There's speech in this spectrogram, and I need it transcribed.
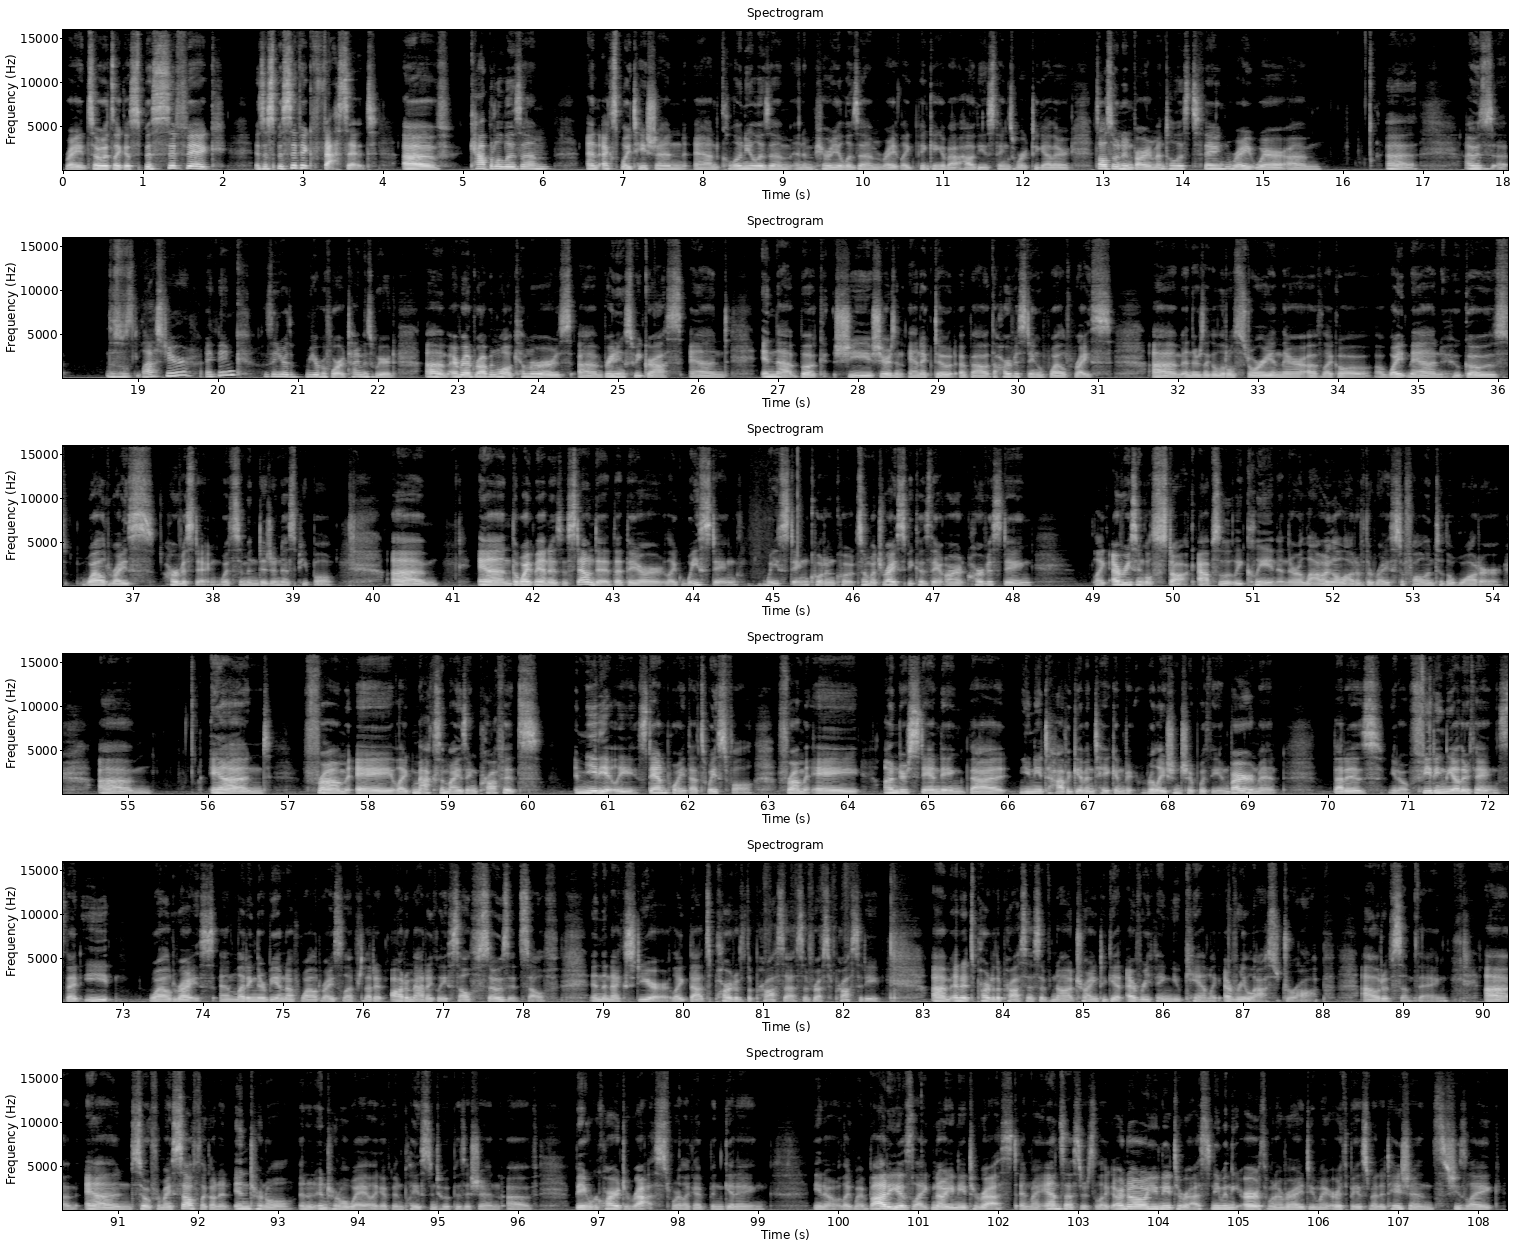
right? So it's like a specific, it's a specific facet of capitalism and exploitation and colonialism and imperialism, right? Like thinking about how these things work together. It's also an environmentalist thing, right? Where um, uh, I was uh, this was last year, I think. It was the year the year before. Time is weird. Um, I read Robin Wall Kimmerer's um, Braiding Sweetgrass, and in that book, she shares an anecdote about the harvesting of wild rice. Um, and there's like a little story in there of like a, a white man who goes wild rice harvesting with some indigenous people. Um, and the white man is astounded that they are like wasting, wasting, quote unquote, so much rice because they aren't harvesting like every single stalk absolutely clean and they're allowing a lot of the rice to fall into the water um, and from a like maximizing profits immediately standpoint that's wasteful. From a understanding that you need to have a give and take in relationship with the environment that is you know feeding the other things that eat wild rice and letting there be enough wild rice left that it automatically self sows itself in the next year. Like that's part of the process of reciprocity. Um, and it's part of the process of not trying to get everything you can, like every last drop out of something. Um, and so for myself, like on an internal, in an internal way, like I've been placed into a position of being required to rest, where like I've been getting you know, like my body is like, no, you need to rest. And my ancestors are like, oh, no, you need to rest. And even the earth, whenever I do my earth based meditations, she's like,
